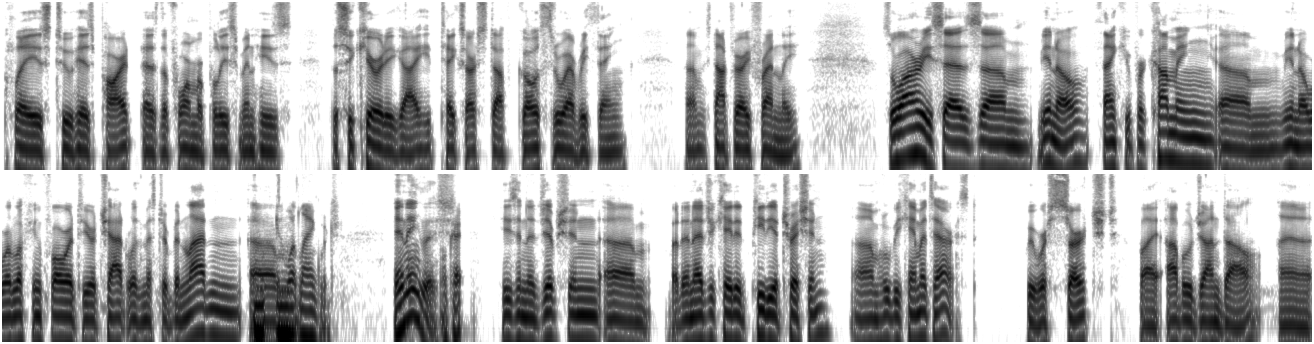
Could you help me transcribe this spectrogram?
plays to his part as the former policeman. He's the security guy. He takes our stuff, goes through everything. Um, he's not very friendly. Zawahiri says, um, you know, thank you for coming. Um, you know, we're looking forward to your chat with Mr. bin Laden. In, Um, in what language? in English. Okay. He's an Egyptian, um, but an educated pediatrician um, who became a terrorist. We were searched by Abu Jandal, uh,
